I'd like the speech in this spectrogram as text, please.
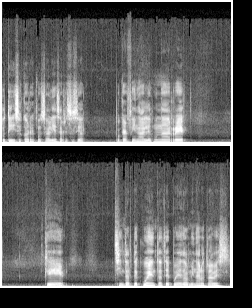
utilices con responsabilidad esa red social, porque al final es una red que sin darte cuenta te puede dominar otra vez.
